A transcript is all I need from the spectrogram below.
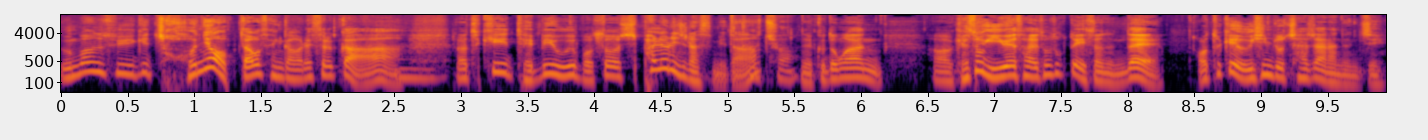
음원 수익이 전혀 없다고 생각을 했을까? 음. 특히 데뷔 후에 벌써 18년이 지났습니다. 그렇죠. 네, 그동안 어, 계속 이 회사에 소속돼 있었는데 어떻게 의심조차 하지 않았는지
